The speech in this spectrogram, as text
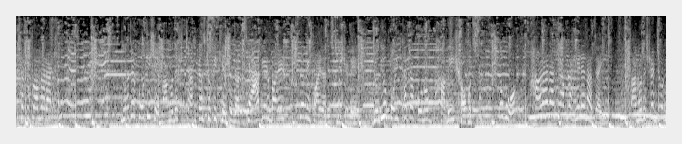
আশাটুকু আমরা রাখি। দু হাজার পঁচিশে বাংলাদেশ চ্যাম্পিয়ন্স ট্রফি খেলতে যাচ্ছে আগের বারের সেমিফাইনালিস্ট হিসেবে। যদিও পরীক্ষাটা কোনোভাবেই সহজ না। তবুও হারার আগে আমরা হেরে না যাই। বাংলাদেশের জন্য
